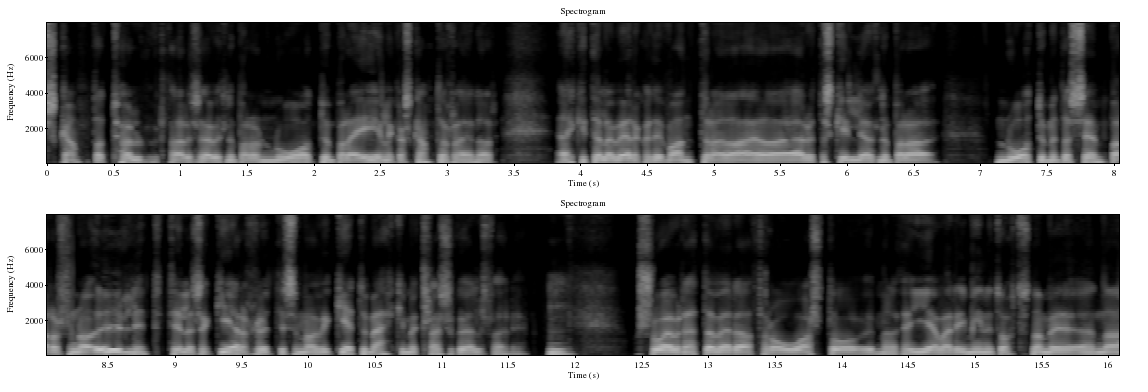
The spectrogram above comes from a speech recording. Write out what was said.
skamta tölfur það er þess að við ætlum bara að notum bara eiginleika skamtafræðinar ekki til að vera eitthvað til vandraða eða erfitt að skilja, við ætlum bara notum þetta sem bara svona auðlind til þess að gera hluti sem við getum ekki með klassíku eðlisfæðinni mm. og svo hefur þetta verið að þróast og ég menna þegar ég var í mínu doktorsnámi hérna,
